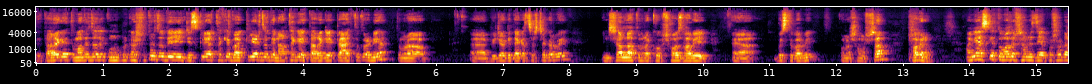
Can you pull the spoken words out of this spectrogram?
তো তার আগে তোমাদের যদি কোনো প্রকার সূত্র যদি ডিসক্লিয়ার থাকে বা ক্লিয়ার যদি না থাকে, তার আগে একটা আয়ত্ত করে নিয়ে তোমরা ভিডিওটি দেখার চেষ্টা করবে। ইনশাল্লাহ তোমরা খুব সহজভাবে বুঝতে পারবে, কোনো সমস্যা হবে না। আমি আজকে তোমাদের সামনে যে প্রশ্নটা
